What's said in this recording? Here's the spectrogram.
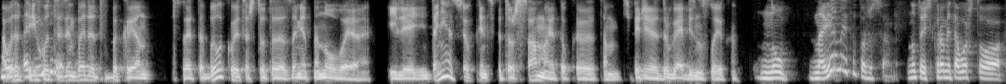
А ну, вот этот переход интересно. из embedded в backend, это было какое-то что-то заметно новое? Или да нет, все, в принципе, то же самое, только там теперь другая бизнес-логика? Ну, Наверное, это то же самое. Ну, то есть, кроме того, что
